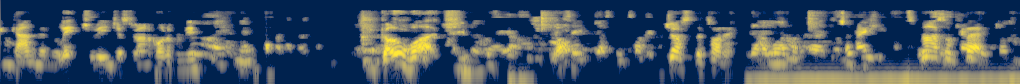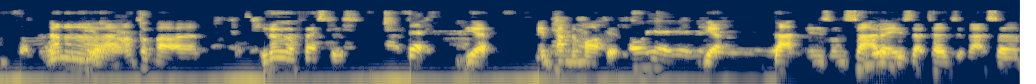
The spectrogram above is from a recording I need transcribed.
in Camden, literally just around the corner from you. Go watch What? Just the tonic. The other one, No, that's unfair. No, no, no, no, no. I'm talking about um, you know where Festus? Yeah, in Camden Market. Oh yeah, yeah, yeah. Yeah. That is on Saturdays. That turns it. That's um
